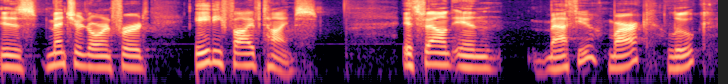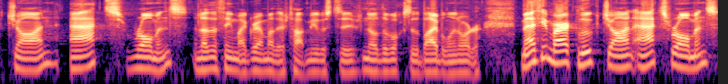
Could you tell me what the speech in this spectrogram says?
is mentioned or inferred 85 times. It's found in Matthew, Mark, Luke, John, Acts, Romans. Another thing my grandmother taught me was to know the books of the Bible in order. Matthew, Mark, Luke, John, Acts, Romans,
